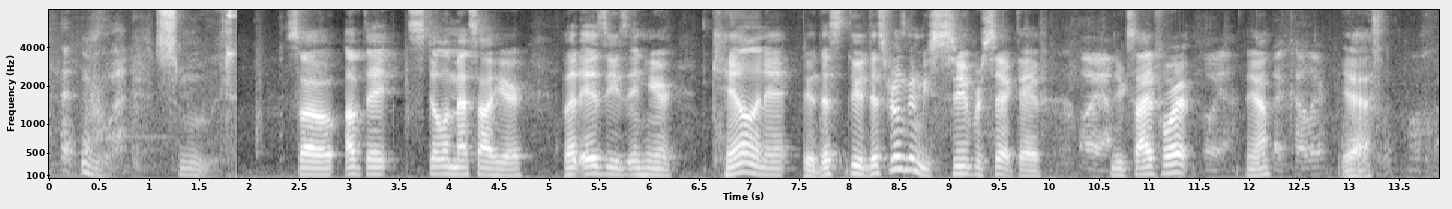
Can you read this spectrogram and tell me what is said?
Ooh, smooth. So update, still a mess out here, but Izzy's in here killing it, dude. This dude, this room's gonna be super sick, Dave. Oh yeah. You excited for it? Oh yeah. Yeah. That color. Yeah. Oh,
